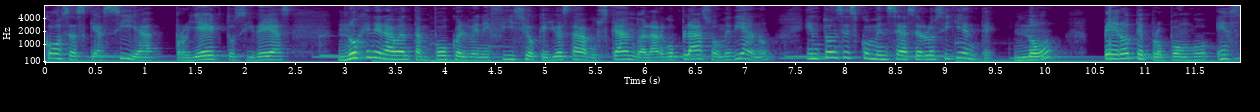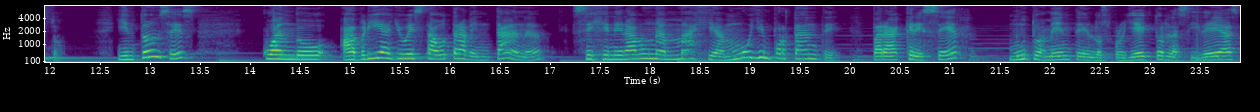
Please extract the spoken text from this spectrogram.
cosas que hacía, proyectos, ideas, no generaban tampoco el beneficio que yo estaba buscando a largo plazo o mediano, entonces comencé a hacer lo siguiente. No, pero te propongo esto. Y entonces, cuando abría yo esta otra ventana, se generaba una magia muy importante para crecer mutuamente en los proyectos, las ideas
